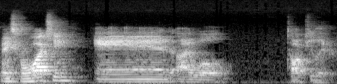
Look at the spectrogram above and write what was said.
thanks for watching, and I will talk to you later.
